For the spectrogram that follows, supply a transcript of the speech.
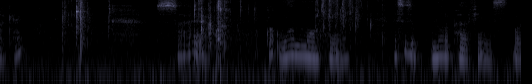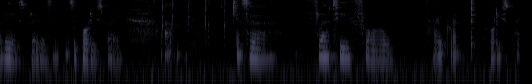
Okay, so I've got one more here. This is a not a perfume. Well, it is, but it isn't. It's a body spray. Um, it's a flirty floral fragrant body spray.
